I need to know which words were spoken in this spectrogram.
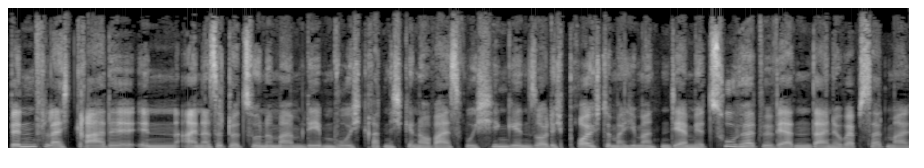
bin vielleicht gerade in einer Situation in meinem Leben, wo ich gerade nicht genau weiß, wo ich hingehen soll. Ich bräuchte mal jemanden, der mir zuhört. Wir werden deine Website mal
